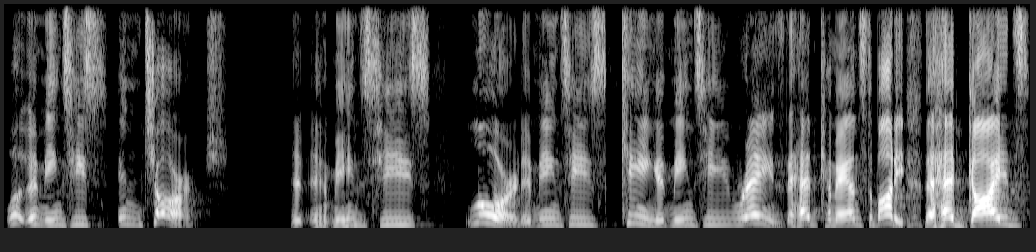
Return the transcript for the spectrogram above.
Well, it means he's in charge. It, it means he's Lord. It means he's king. It means he reigns. The head commands the body, the head guides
